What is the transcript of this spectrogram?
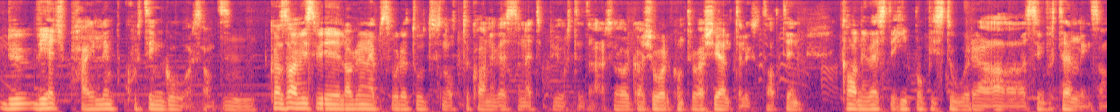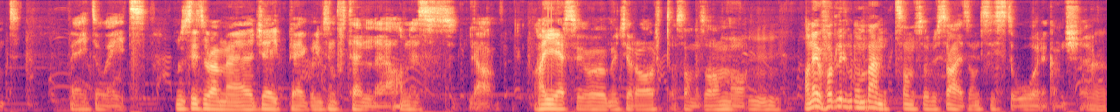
Vi har ikke peiling på hvor ting går. sant? Mm. Du kan si Hvis vi lagde en episode i 2008 Kanye West har nettopp gjort dette, her, så har det kanskje vært kontroversielt å liksom tatt inn Kanye West i hiphop-historia sin fortelling. sant? Med 808. Nå sitter du med JPEG og liksom forteller hans ja, Han gjør seg jo mye rart og sånn og sånn. og mm. Han har jo fått litt moment, sånn som du sier, sånn siste året, kanskje. Ja.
